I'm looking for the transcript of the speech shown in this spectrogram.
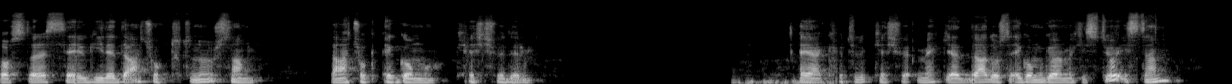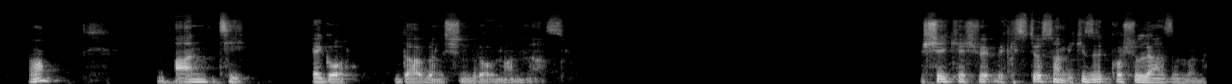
dostlara sevgiyle daha çok tutunursam daha çok egomu keşfederim. Eğer kötülük keşfetmek ya daha doğrusu egomu görmek istiyor istem tamam anti ego davranışında olmam lazım. Bir şey keşfetmek istiyorsam iki koşul lazım bana.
